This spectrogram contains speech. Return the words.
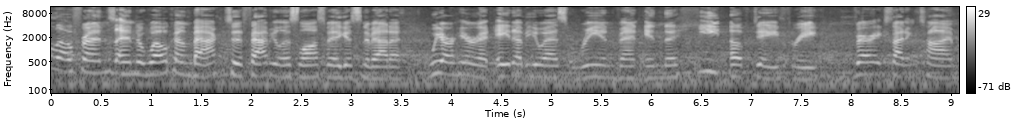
Hello friends and welcome back to fabulous Las Vegas, Nevada. We are here at AWS reInvent in the heat of day three. Very exciting time.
